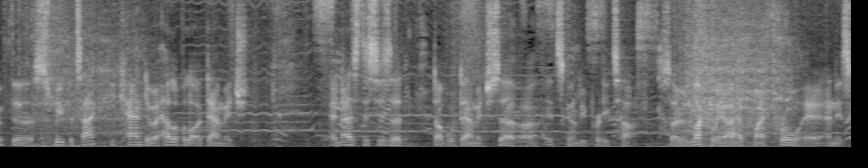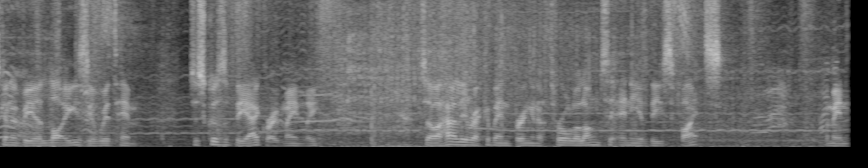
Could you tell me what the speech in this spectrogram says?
with the sweep attack, he can do a hell of a lot of damage. And as this is a double damage server, it's going to be pretty tough. So luckily I have my Thrall here, and it's going to be a lot easier with him. Just because of the aggro mainly. So I highly recommend bringing a Thrall along to any of these fights. I mean,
